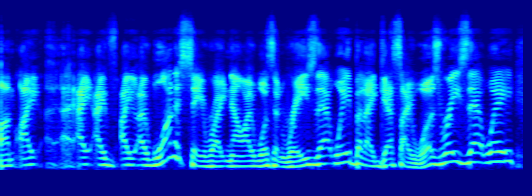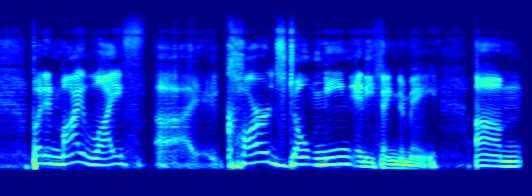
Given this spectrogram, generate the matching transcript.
Um, I I I I, I want to say right now I wasn't raised that way, but I guess I was raised that way. But in my life, uh, cards don't mean anything to me. Um,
